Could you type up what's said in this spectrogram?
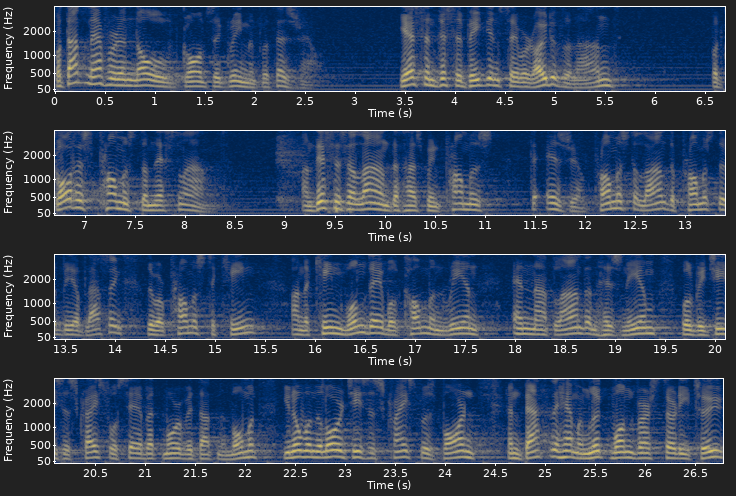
But that never annulled God's agreement with Israel. Yes, in disobedience they were out of the land, but God has promised them this land. And this is a land that has been promised to Israel. Promised a land, the promise there'd be a blessing. They were promised a king, and a king one day will come and reign in that land, and his name will be Jesus Christ. We'll say a bit more about that in a moment. You know, when the Lord Jesus Christ was born in Bethlehem, in Luke 1, verse 32,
